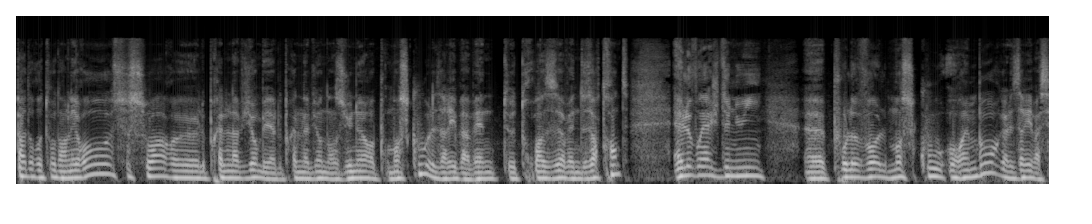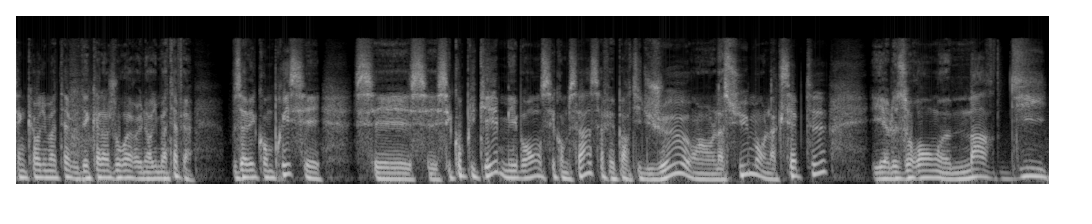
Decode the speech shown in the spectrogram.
Pas de retour dans l'Hérault. Ce soir, euh, elles prennent l'avion, mais elles prennent l'avion dans une heure pour Moscou. Elles arrivent à 23h, 22h30. Elles voyagent de nuit euh, pour le vol Moscou-Orenburg. Elles arrivent à 5h du matin, le décalage horaire à 1h du matin. Enfin, vous avez compris, c'est c'est compliqué, mais bon, c'est comme ça, ça fait partie du jeu. On l'assume, on l'accepte, et elles auront euh, mardi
